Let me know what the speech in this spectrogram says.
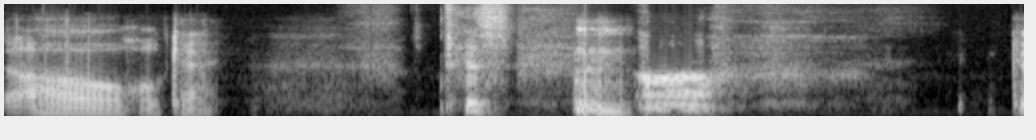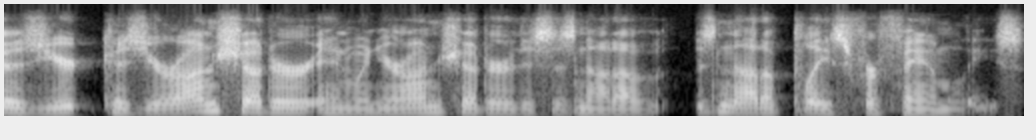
Oh, okay. This, uh, Because you're because you're on Shudder, and when you're on Shudder, this is not a is not a place for families.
